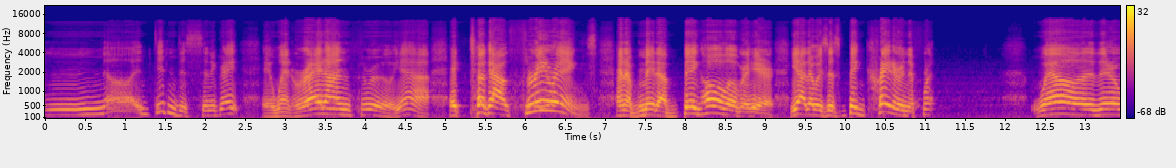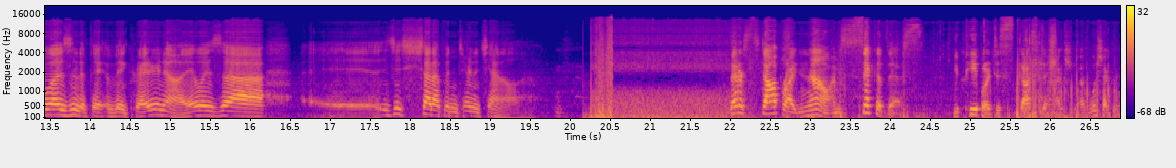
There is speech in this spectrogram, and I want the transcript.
No, it didn't disintegrate. It went right on through, yeah. It took out three rings, and it made a big hole over here. Yeah, there was this big crater in the front. Well, there wasn't a, big crater, no. It was, uh, just shut up and turn the channel. Better stop right now. I'm sick of this. You people are disgusting. I, I wish I could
